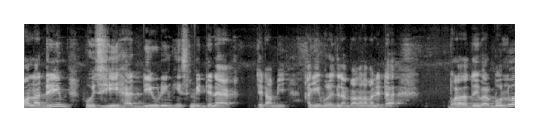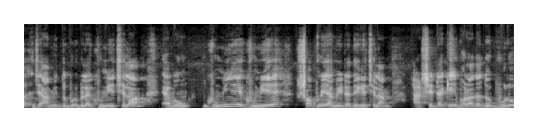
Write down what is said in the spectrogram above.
all a dream which he had during his midday nap যেটা আমি আগেই বলে দিলাম বাংলা মানেটা। ভোলা দাদু এবার বলল যে, আমি দুপুরবেলায় ঘুমিয়েছিলাম এবং ঘুমিয়ে ঘুমিয়ে স্বপ্নে আমি এটা দেখেছিলাম। আর সেটাকেই ভোলা দাদু ভুলো,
